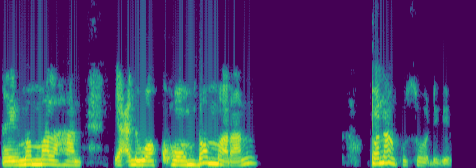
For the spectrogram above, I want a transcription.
qiimo ma lahan. Yacni waa koomba maran. Banaanku soo dhigay.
